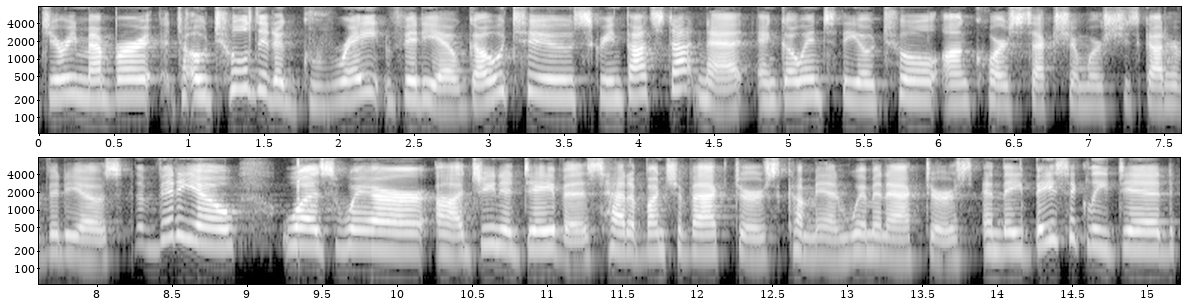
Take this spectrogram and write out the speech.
do you remember? O'Toole did a great video. Go to screenthoughts.net and go into the O'Toole Encore section where she's got her videos. The video was where uh, Geena Davis had a bunch of actors come in, women actors, and they basically did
